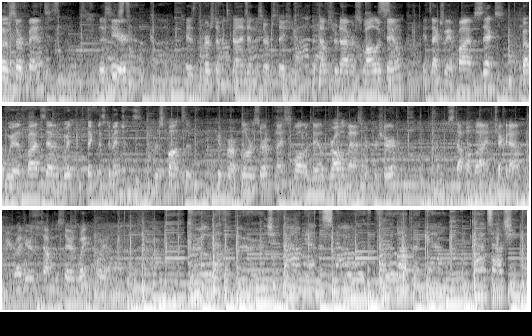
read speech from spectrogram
surf fans, this here is the first of its kind in the surf station. The Dumpster Diver Swallowtail. It's actually a 5'6", but with 5'7 width and thickness dimensions. Responsive, good for our Florida surf, nice swallowtail. Grovel master for sure. Stop on by and check it out. We'll be right here at the top of the stairs waiting for you. 관심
